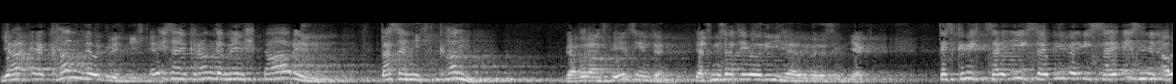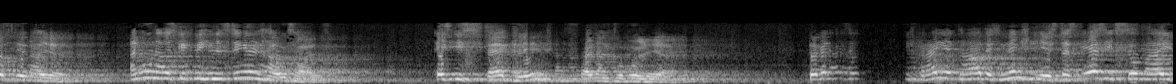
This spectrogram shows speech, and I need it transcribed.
Ja, er kann wirklich nicht. Er ist ein kranker Mensch darin, dass er nicht kann. Ja, woran fehlt es ihm denn? Jetzt muss er Theorie her über das Subjekt. Das Gericht sei ich, sei über ich, sei es nicht auf die Reihe. Ein unausgeglichener Seelenhaushalt. Es ist verklemmt, halt dann populär. Da wird also die freie Tat des Menschen ist, dass er sich so weit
